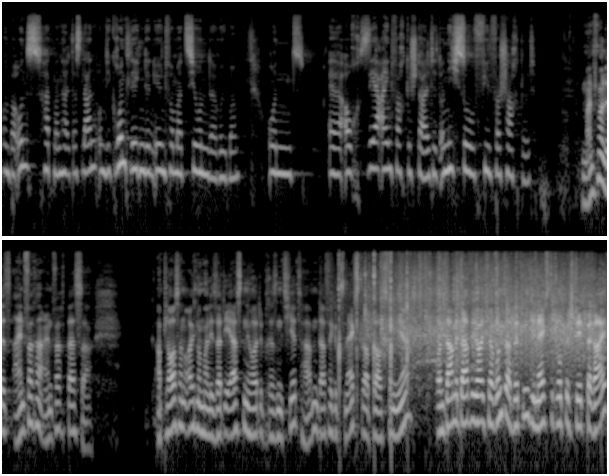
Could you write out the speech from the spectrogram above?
Und bei uns hat man halt das Land und die grundlegenden Informationen darüber. Und äh, auch sehr einfach gestaltet und nicht so viel verschachtelt. Manchmal ist einfacher einfach besser. Applaus an euch nochmal, ihr seid die Ersten, die heute präsentiert haben. Dafür gibt es einen extra Applaus von mir. Und damit darf ich euch herunterbitten. Die nächste Gruppe steht bereit.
